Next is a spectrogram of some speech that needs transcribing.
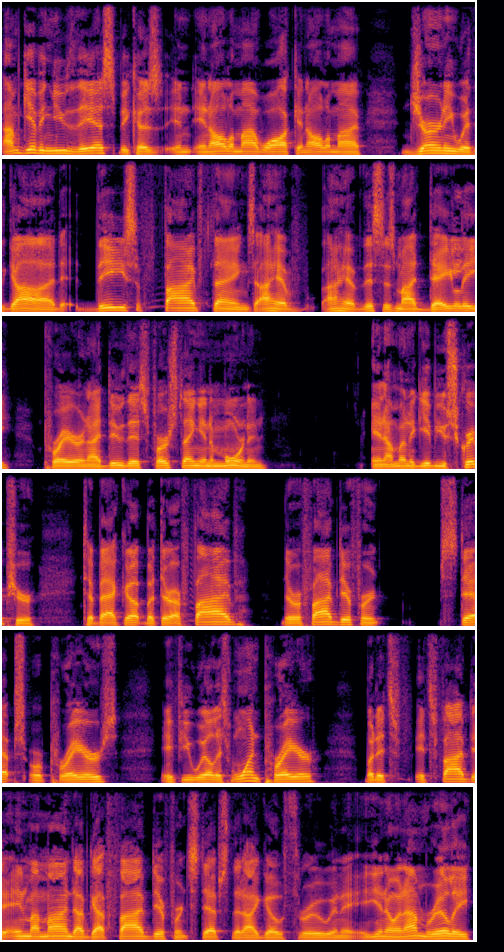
I'm giving you this because in in all of my walk and all of my journey with God, these five things I have, I have, this is my daily prayer, and I do this first thing in the morning. And I'm going to give you scripture to back up, but there are five, there are five different steps or prayers, if you will. It's one prayer, but it's, it's five, to, in my mind, I've got five different steps that I go through. And, it, you know, and I'm really,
